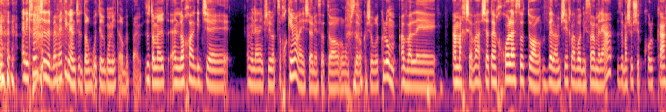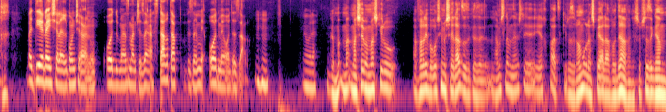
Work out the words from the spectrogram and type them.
אני חושבת שזה באמת עניין של תרבות ארגונית הרבה פעמים. זאת אומרת, אני לא יכולה להגיד שהמנהלים שלי לא צוחקים עליי שאני עושה תואר ואומרים שזה לא קשור לכלום, אבל uh, המחשבה שאתה יכול לעשות תואר ולהמשיך לעבוד משרה מלאה, זה משהו שכל כך ב-DNA של הארגון שלנו, עוד מהזמן שזה היה סטארט-אפ, וזה מאוד מאוד עזר. מעולה. גם מה, מה שממש כאילו עבר לי בראש עם השאלה הזו, זה כזה, למה שלמנהל שלי יהיה אכפת? כאילו, זה לא אמור להשפיע על העבודה, ואני חושב שזה גם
